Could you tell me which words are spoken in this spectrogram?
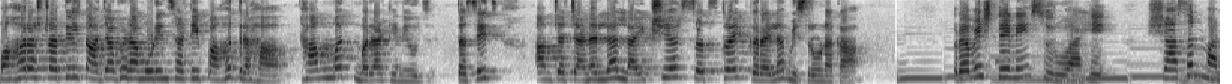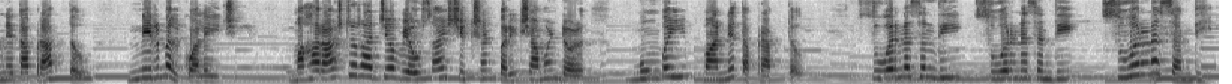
महाराष्ट्रातील ताज्या घडामोडींसाठी पाहत रहा ठाम मत मराठी न्यूज. तसेच आमच्या चॅनलला लाईक शेअर सबस्क्राईब करायला विसरू नका. प्रवेश देणे सुरू आहे. शासन मान्यता प्राप्त निर्मल कॉलेज. महाराष्ट्र राज्य व्यवसाय शिक्षण परीक्षा मंडळ मुंबई मान्यता प्राप्त. सुवर्ण संधी सुवर्ण संधी सुवर्ण संधी.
